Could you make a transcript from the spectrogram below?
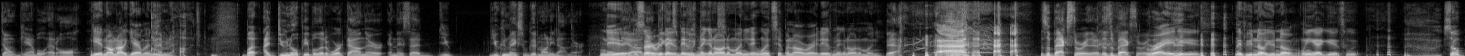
don't gamble at all. Yeah. No, I'm not a gambler neither. I'm not. But I do know people that have worked down there, and they said you you can make some good money down there. Yeah, They, uh, the servers they they, they was making gigs. all the money. They weren't tipping all right. They was making all the money. Yeah. There's a backstory there. There's a backstory. there. Right, it is. if you know, you know. We ain't gotta get into it. So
